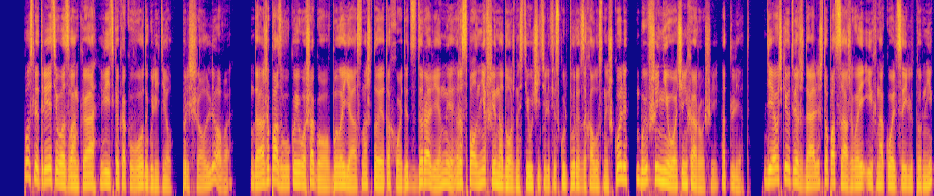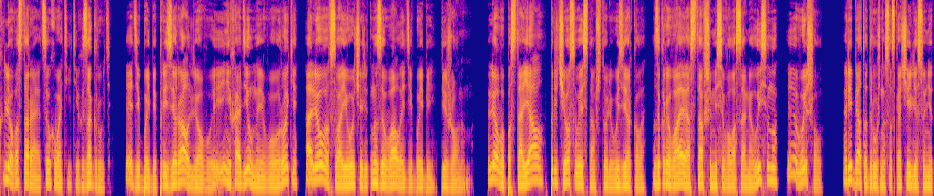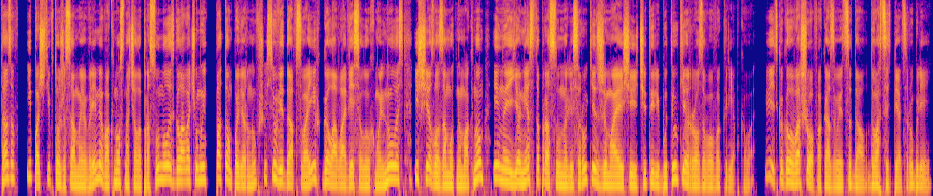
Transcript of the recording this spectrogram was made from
После третьего звонка Витька как в воду глядел. Пришел Лёва. Даже по звуку его шагов было ясно, что это ходит здоровенный, располневший на должности учителя физкультуры в захолустной школе, бывший не очень хороший атлет. Девочки утверждали, что подсаживая их на кольца или турник, Лёва старается ухватить их за грудь. Эдди Бэби презирал Лёву и не ходил на его уроки, а Лёва в свою очередь называл Эдди Бэби пижоном. Лёва постоял, причесываясь там что ли у зеркала, закрывая оставшимися волосами лысину, и вышел. Ребята дружно соскочили с унитазов, и почти в то же самое время в окно сначала просунулась голова чумы, потом, повернувшись, увидав своих, голова весело ухмыльнулась, исчезла за мутным окном, и на ее место просунулись руки, сжимающие четыре бутылки розового крепкого. Витька Головашов, оказывается, дал 25 рублей.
